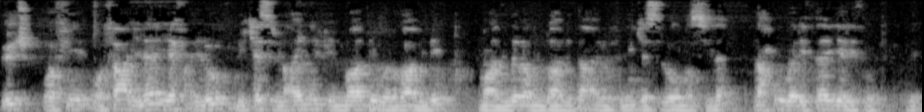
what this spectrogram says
Üç, ve fi ve fe'ile yef'ilu bi kesril ayni fil madi vel gâbili, madide ve mudaride aynı fiilin kesrili olmasıyla. Nahvu verithe yerithu gibi.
